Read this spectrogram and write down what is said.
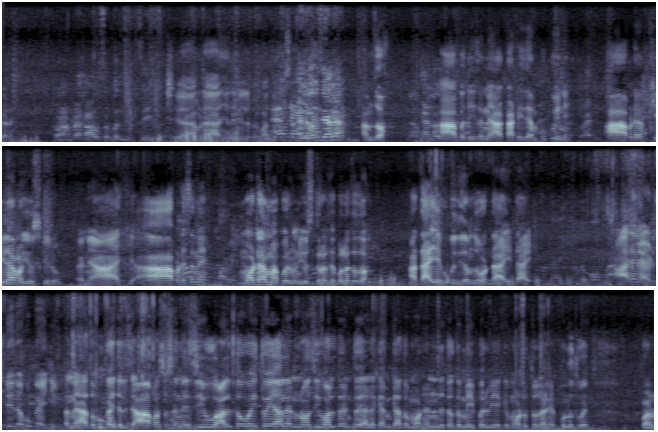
કરે છે. આપણે આ આમ જો બધી છે ને આ કાઠી જેમ ફૂકવીને આ આપણે ખીલામાં યુઝ કર્યું અને આ આ આપણે છે ને મોઢામાં પરવીને યુઝ કરે છે. બોલે તો આ ડાયે ફૂકી દીધી. આમ જો ડાય ડાય આ છે ને અડધી તો ફૂકાઈ ગઈ. અને આ તો ફૂકાઈ જશે આ પાછું છે ને જીવ હાલતો હોય તોય હાલે નો જીવ હાલતો હોય ને તોય હાલે. કેમ કે આ તો મોઢાની અંદર તો ગમે એ પરવી કે મોઢું તો જાણે ફૂલું હોય. પણ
